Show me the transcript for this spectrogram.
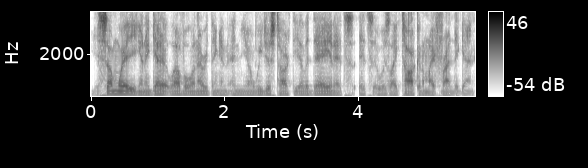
You somewhere you're going to get it level and everything. And, and, you know, we just talked the other day and it's, it's, it was like talking to my friend again.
